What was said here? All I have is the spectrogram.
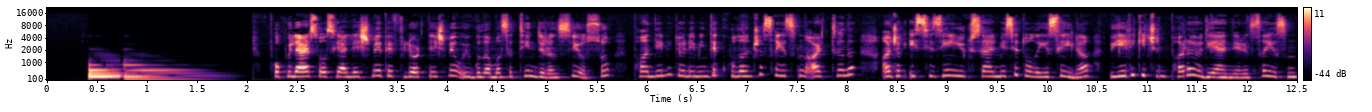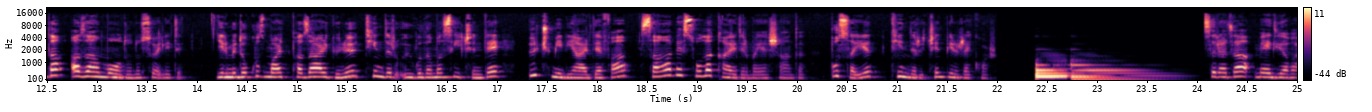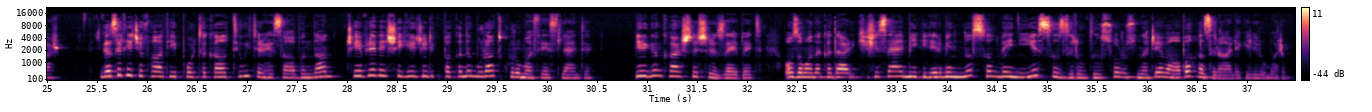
Popüler sosyalleşme ve flörtleşme uygulaması Tinder'ın CEO'su pandemi döneminde kullanıcı sayısının arttığını ancak işsizliğin yükselmesi dolayısıyla üyelik için para ödeyenlerin sayısında azalma olduğunu söyledi. 29 Mart pazar günü Tinder uygulaması içinde 3 milyar defa sağa ve sola kaydırma yaşandı. Bu sayı Tinder için bir rekor. Sırada medya var. Gazeteci Fatih Portakal Twitter hesabından Çevre ve Şehircilik Bakanı Murat Kurum'a seslendi. Bir gün karşılaşırız elbet. O zamana kadar kişisel bilgilerimin nasıl ve niye sızdırıldığı sorusuna cevabı hazır hale gelir umarım.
